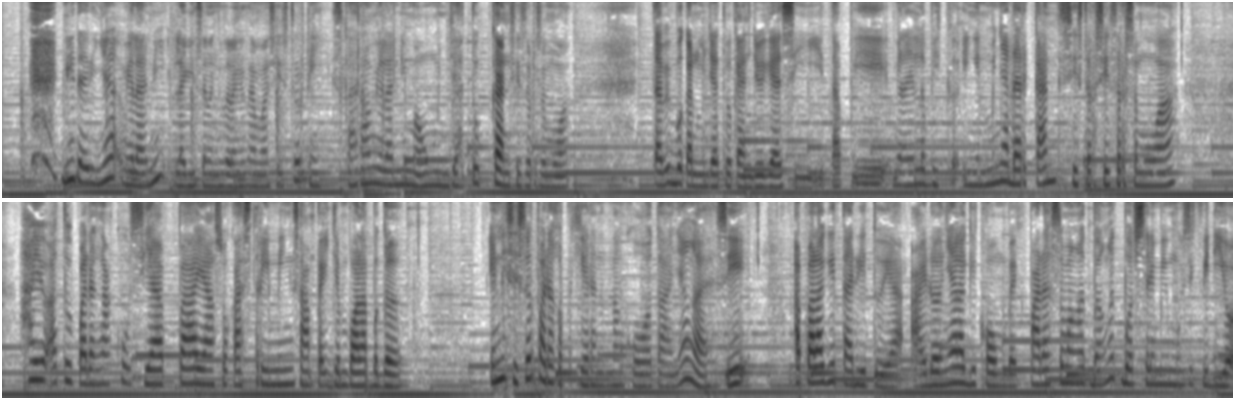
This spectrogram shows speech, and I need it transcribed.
Ini darinya Milani lagi seneng-seneng sama Sistur nih. Sekarang Milani mau menjatuhkan Sistur semua tapi bukan menjatuhkan juga sih tapi Melanie lebih ke ingin menyadarkan sister-sister semua. Hayo atuh pada ngaku siapa yang suka streaming sampai jempolnya begel ini sister pada kepikiran tentang kuotanya nggak sih? Apalagi tadi tuh ya idolnya lagi comeback. Pada semangat banget buat streaming musik video.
